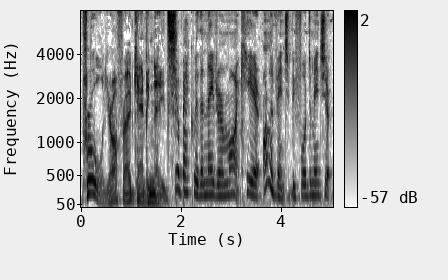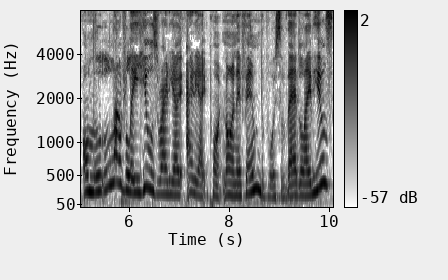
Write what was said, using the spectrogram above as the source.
for all your off road camping needs. You're back with Anita and Mike here on Adventure Before Dementia on the lovely Hills Radio 88.9 FM, the voice of the Adelaide Hills.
